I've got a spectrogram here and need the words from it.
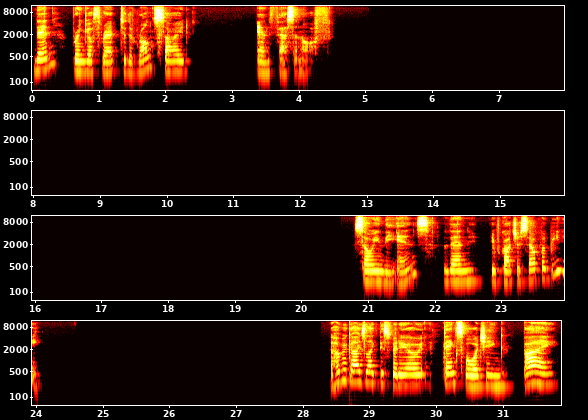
Then bring your thread to the wrong side and fasten off. Sew in the ends, then you've got yourself a beanie. I hope you guys like this video. Thanks for watching. Bye!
